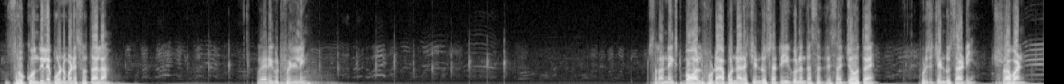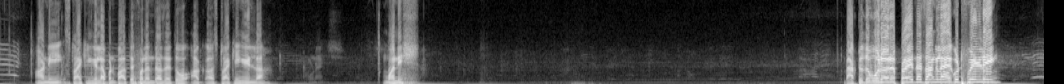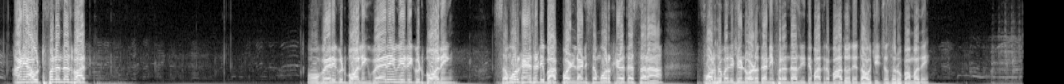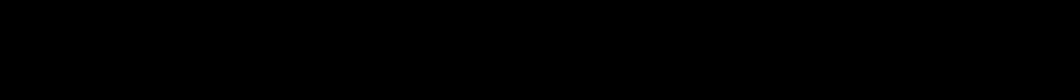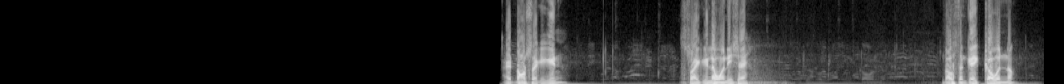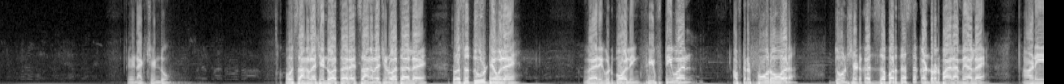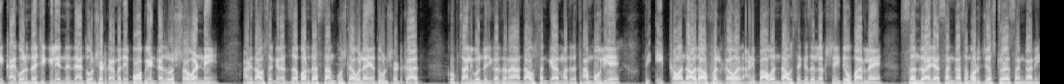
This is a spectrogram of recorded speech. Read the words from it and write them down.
झोकून दिले पूर्णपणे स्वतःला. व्हेरी गुड फिल्डिंग चला नेक्स्ट बॉल पुन्हा पुन्हा त्या चेंडूसाठी गोलंदाज सध्या सज्ज होत आहे पुढच्या चेंडूसाठी श्रवण. आणि स्ट्रायकिंग एडला आपण पाहतोय फलंदाज आहे तो striking एडला Manish. Back to the bowler प्रयत्न चांगला आहे गुड फिल्डिंग आणि आउट फलंदाज बाद. हो very good bowling very very good bowling समोर खेळण्यासाठी भाग पडला आणि समोर खेळत असताना फॉलो मध्ये चेंडू वाढवतो आणि फलंदाज इथे मात्र बाद होते धावचीच्या स्वरूपामध्ये. ॲट नॉन स्ट्रायकिंग एंड स्ट्रायकिंगला वनिश आहे धावसंख्या एक्कावन्न रेनाक चेंडू हो चांगला चेंडू हाताळलाय चांगला चेंडू हाताळलाय थोडंसं दूर ठेवलंय. Very good bowling fifty one after four over दोन षटकात जबरदस्त कंट्रोल पाहायला मिळालाय. आणि काय गोलंदाजी केली नाही त्या दोन षटकांमध्ये बॉबी आणि त्याचबरोबर श्रवणने आणि धावसंख्येला जबरदस्त अंकुश लावला या दोन षटकात. खूप चांगली गोलंदाजी करताना धावसंख्या मात्र थांबवली आहे. ती एकावन्न धाव धावफलकावर आणि बावन्न धावसंख्येचं लक्ष इथे उभारलंय संद्राज या संघासमोर जस्टो या संघाने.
